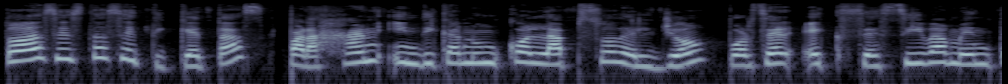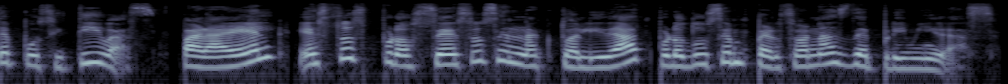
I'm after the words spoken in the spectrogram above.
Todas estas etiquetas para Han indican un colapso del yo por ser excesivamente positivas. Para él, estos procesos en la actualidad producen personas deprimidas.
